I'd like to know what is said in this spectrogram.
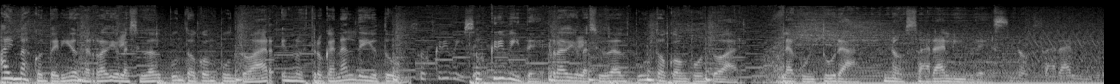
Hay más contenidos de radiolaciudad.com.ar en nuestro canal de YouTube. Suscríbete. Suscríbete. radiolaciudad.com.ar. La cultura nos hará libres. Nos hará libres.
